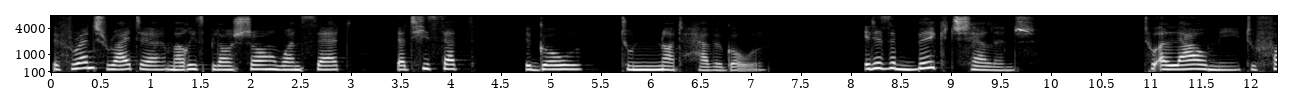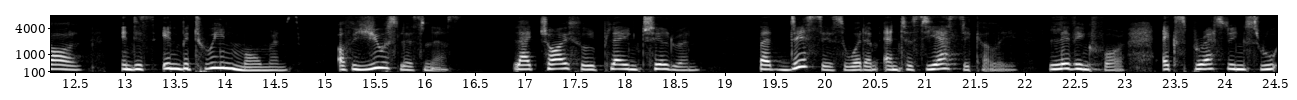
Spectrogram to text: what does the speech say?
The French writer Maurice Blanchot once said that he set the goal to not have a goal. It is a big challenge to allow me to fall in these in between moments of uselessness, like joyful playing children. But this is what I'm enthusiastically living for, expressing through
